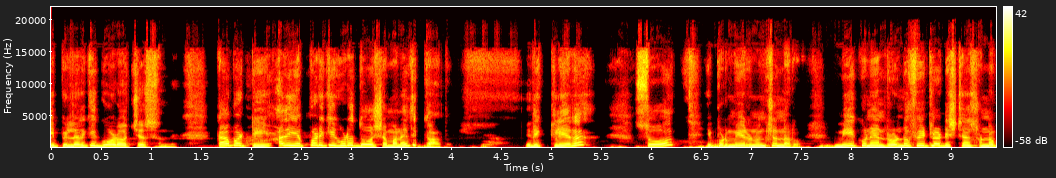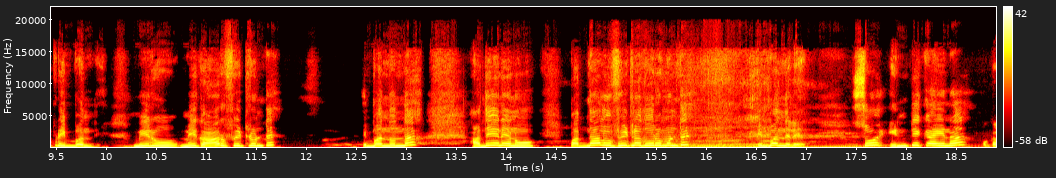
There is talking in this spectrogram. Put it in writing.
ఈ పిల్లర్కి గోడ వచ్చేస్తుంది. కాబట్టి అది ఎప్పటికీ కూడా దోషం అనేది కాదు. ఇది క్లియరా? సో ఇప్పుడు మీరు నుంచున్నారు. మీకు నేను రెండు ఫీట్ల డిస్టెన్స్ ఉన్నప్పుడు ఇబ్బంది. మీరు మీకు ఆరు ఫీట్లు ఉంటే ఇబ్బంది ఉందా? అదే నేను పద్నాలుగు ఫీట్ల దూరం ఉంటే ఇబ్బంది లేదు. సో ఇంటికైనా ఒక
